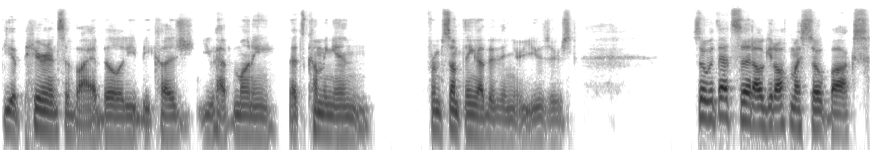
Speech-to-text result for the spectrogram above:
the appearance of viability because you have money that's coming in from something other than your users. So, with that said, I'll get off my soapbox,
